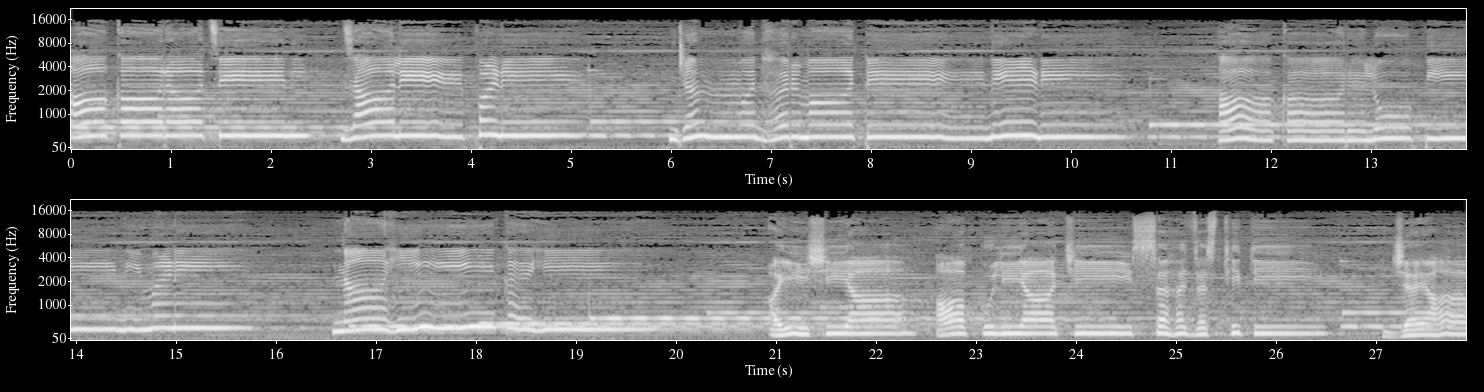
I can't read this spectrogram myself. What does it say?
आकाराचे नि झाले पणे। जन्मधर्माते नेणे। आकार लोपी निमणे। नाही कही। ऐशिया आपुलियाची सहज स्थिती जया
